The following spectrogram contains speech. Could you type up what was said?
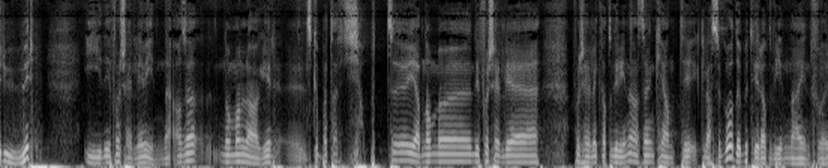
druer i de forskjellige vinene. Altså, når man lager Skal bare ta kjapt gått uh, gjennom uh, de forskjellige, forskjellige, kategoriene. Altså En Chianti Classico det betyr at vinen er innenfor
